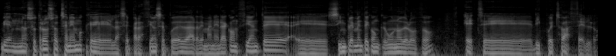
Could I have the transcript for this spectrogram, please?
Bien, nosotros sostenemos que la separación se puede dar de manera consciente eh, simplemente con que uno de los dos esté dispuesto a hacerlo.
